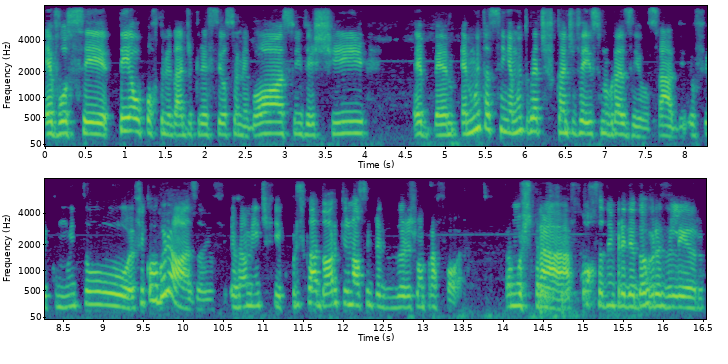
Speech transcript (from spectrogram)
é você ter a oportunidade de crescer o seu negócio, investir. É, é, é, muito assim, é muito gratificante ver isso no Brasil, sabe? Eu fico muito, eu fico orgulhosa, eu, eu realmente fico. Por isso que eu adoro que os nossos empreendedores vão para fora para mostrar a força do empreendedor brasileiro.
